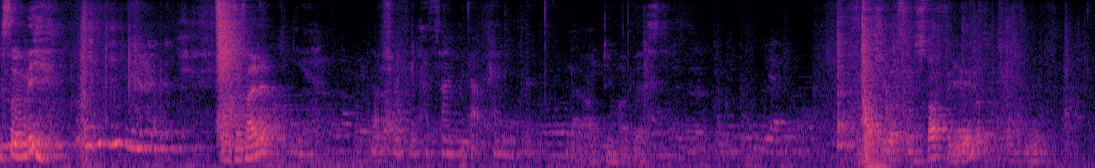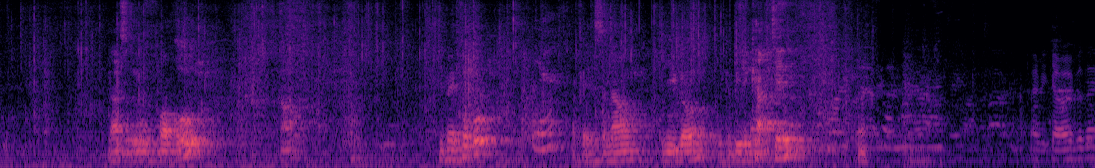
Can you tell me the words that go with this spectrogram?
So me. Did you sign it? Yeah. Not sure if you can sign with that pen. Some stuff for you. Nice little bottle. You play football? Yeah. Okay, so now you go. You can be the captain. Maybe go over there.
